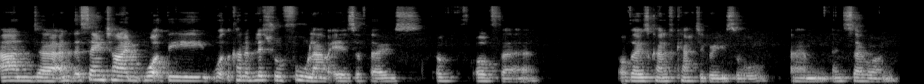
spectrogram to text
and uh, and at the same time, what the what the kind of literal fallout is of those of of uh, of those kind of categories or um, and so on.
